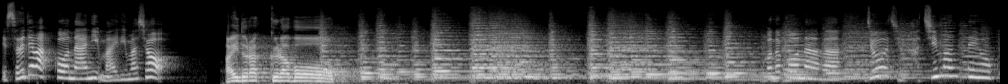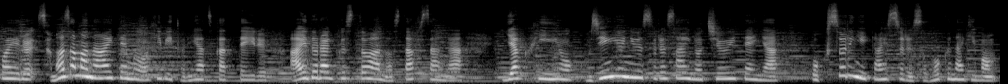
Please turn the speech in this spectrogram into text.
えそれではコーナーに参りましょう。アイドラックラボ。このコーナーは常時8万点を超えるさまざまなアイテムを日々取り扱っているアイドラッグストアのスタッフさんが医薬品を個人輸入する際の注意点やお薬に対する素朴な疑問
